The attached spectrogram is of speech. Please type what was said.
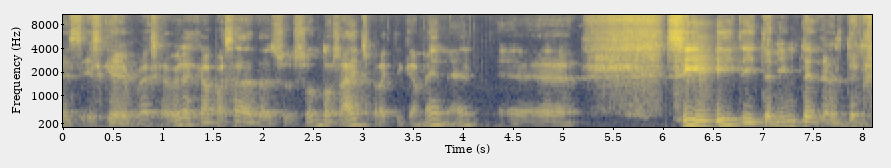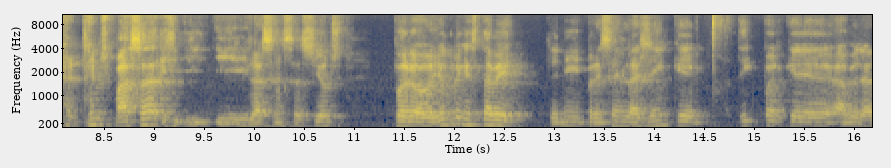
és, és que, és que a veure, que ha passat, són dos anys pràcticament, eh? eh sí, i tenim, el temps passa i, i, i les sensacions, però jo crec que està bé tenir present la gent que, dic perquè, a veure,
